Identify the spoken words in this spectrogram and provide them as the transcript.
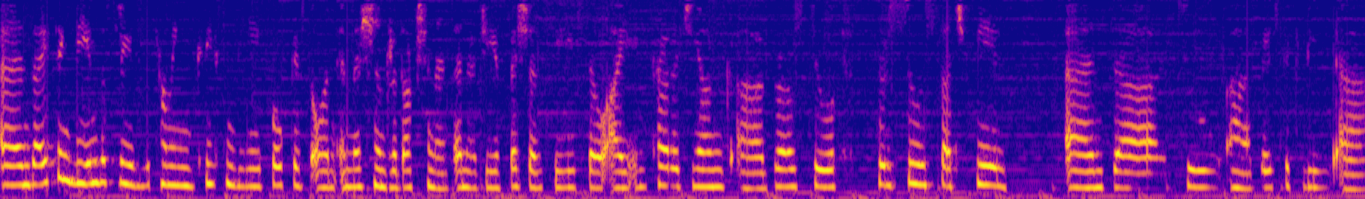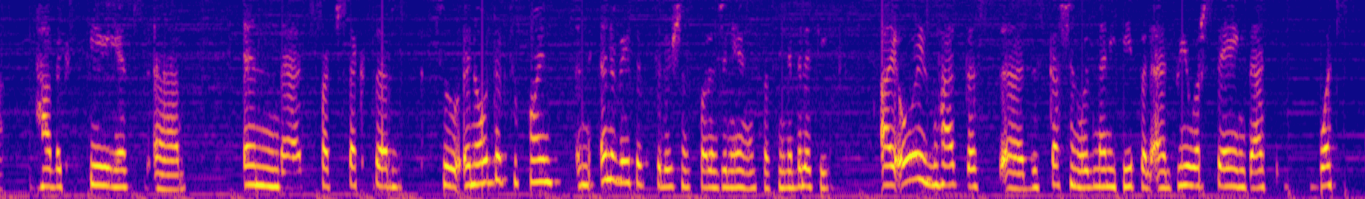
And I think the industry is becoming increasingly focused on emission reduction and energy efficiency. So I encourage young uh, girls to pursue such fields and uh, to uh, basically uh, have experience uh, in uh, such sectors to in order to find innovative solutions for engineering and sustainability. I always had this uh, discussion with many people, and we were saying that what's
